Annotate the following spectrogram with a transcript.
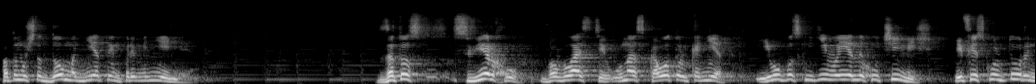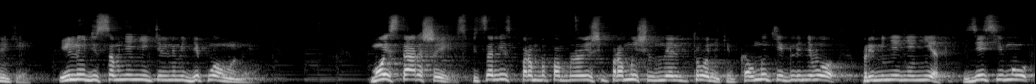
потому что дома нет им применения. Зато сверху во власти у нас кого только нет. И выпускники военных училищ, и физкультурники, и люди с сомнительными дипломами. Мой старший специалист по пром- по промыш- промышленной электроники. В Калмыкии для него применения нет. Здесь ему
